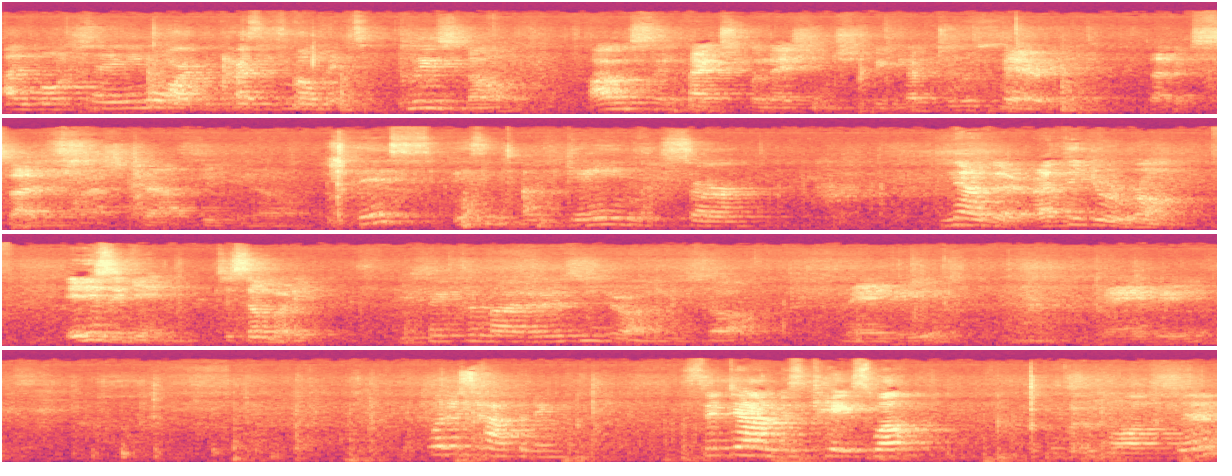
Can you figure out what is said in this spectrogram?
I won't say any more at the present moment. Please don't. I always think explanation should be kept to the very end. That exciting last chapter, you know. This isn't a game, sir. Now there, I think you were wrong. It is a game, to somebody. You think the murderer is enjoying himself? Maybe. Maybe. What is happening? Sit down, Miss Casewell. Mrs. Ralston.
